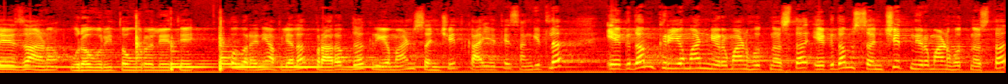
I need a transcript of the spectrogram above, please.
ते जाण उरवरित उरले ते. तुकोबारांनी आपल्याला प्रारब्ध क्रियमाण संचित काय येते सांगितलं. एकदम क्रियमाण निर्माण होत नसतं एकदम संचित निर्माण होत नसतं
